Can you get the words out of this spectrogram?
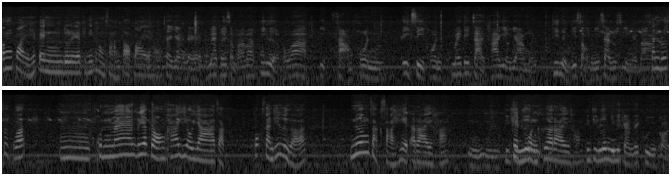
ต้องปล่อยให้เป็นดุลยพินิจของศาลต่อไปค่ะแต่อย่างอย่างคุณแม่เคยสัมภาษณ์ว่าที่เหลือเพราะว่าอีก 3 คนอีก 4 คนไม่ได้จ่ายค่าเยียวยาเหมือนที่ 1 ที่2ตรงนี้แซนรู้สึกยังไงบ้างฉันรู้สึกว่าอืมคุณแม่เรียกร้องค่าเยียวยาจากพวกแซนที่เหลือ เนื่องจากสาเหตุอะไรคะอืมอืมจริงๆเหตุผลเรื่องคืออะไรคะจริงๆ เรื่องนี้มีการได้คุยกันก่อน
